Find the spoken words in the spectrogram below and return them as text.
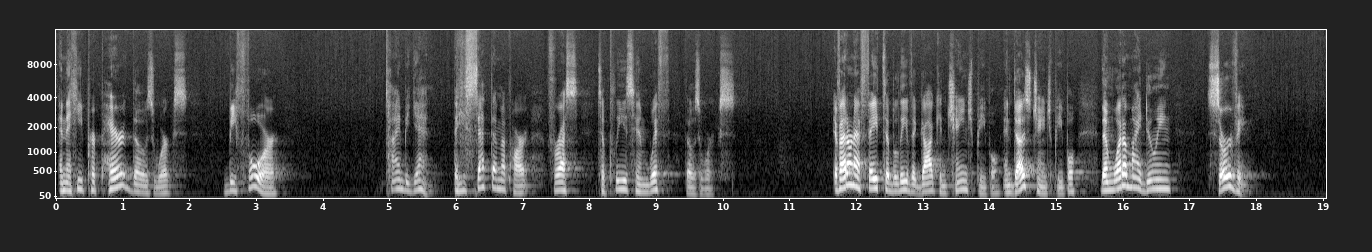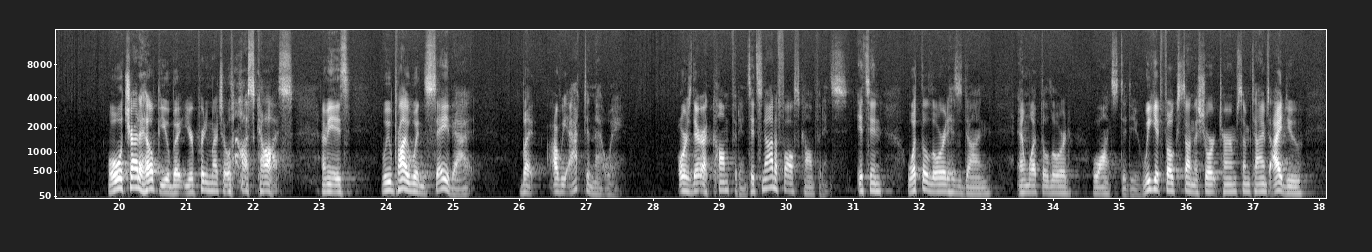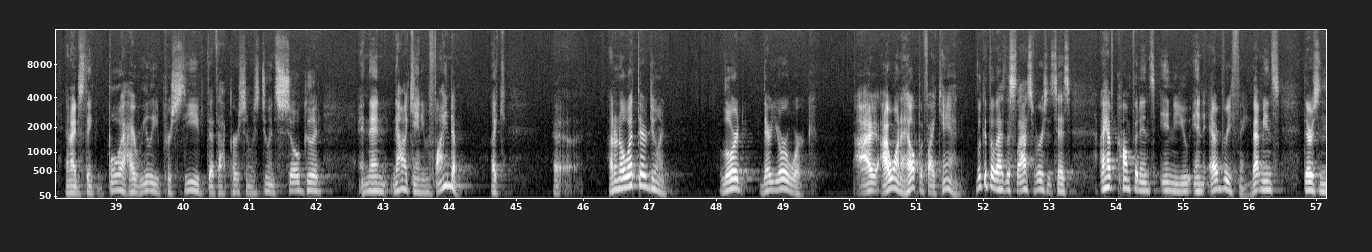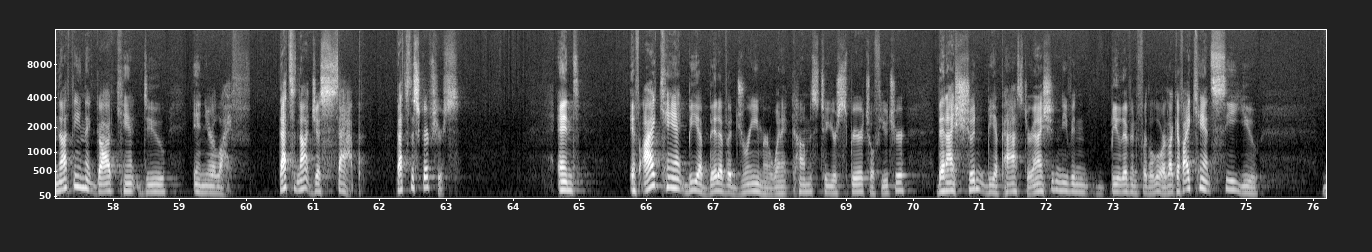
and that He prepared those works before time began, that He set them apart for us to please Him with those works. If I don't have faith to believe that God can change people and does change people, then what am I doing serving? Well, we'll try to help you, but you're pretty much a lost cause. I mean, we probably wouldn't say that, but are we acting that way? Or is there a confidence? It's not a false confidence, it's in what the Lord has done and what the Lord wants to do. We get focused on the short term sometimes. I do. And I just think, boy, I really perceived that that person was doing so good. And then now I can't even find them. Like, uh, I don't know what they're doing. Lord, they're your work. I, I want to help if I can. Look at the last, this last verse. It says, I have confidence in you in everything. That means there's nothing that God can't do in your life. That's not just sap, that's the scriptures. And if I can't be a bit of a dreamer when it comes to your spiritual future, then I shouldn't be a pastor and I shouldn't even be living for the Lord. Like, if I can't see you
